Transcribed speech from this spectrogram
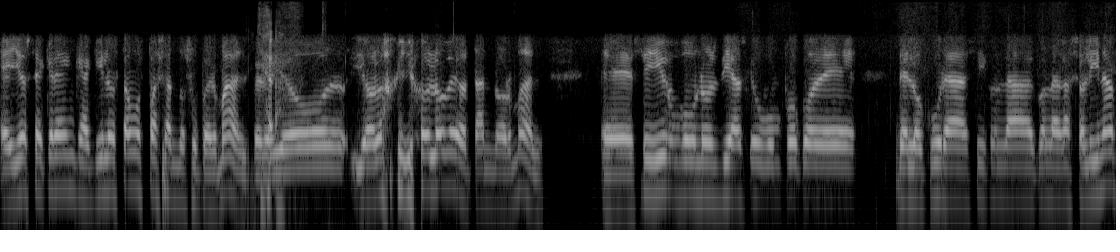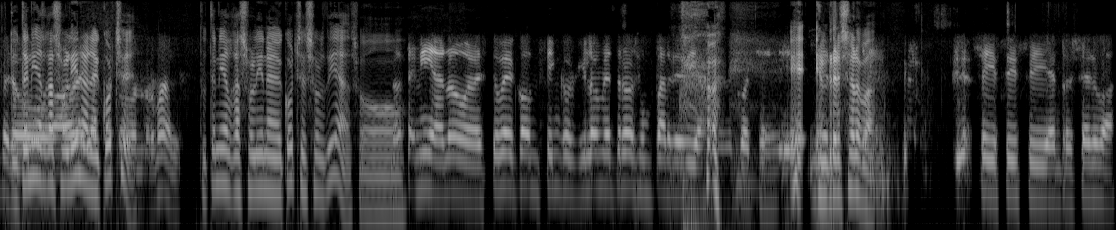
ellos se creen que aquí lo estamos pasando súper mal, pero Ya. yo, yo, lo, yo lo veo tan normal. Eh, sí, hubo unos días que hubo un poco de, de locura así con la, con la gasolina, pero... ¿Tú tenías gasolina en el coche? normal. ¿Tú tenías gasolina en el coche esos días? O... No tenía, no, estuve con 5 kilómetros un par de días en el coche. Eh, Y- en reserva. Sí, sí, sí, en reserva.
